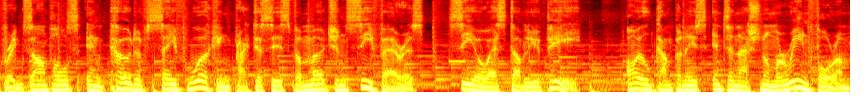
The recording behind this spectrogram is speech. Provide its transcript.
For examples in Code of Safe Working Practices for Merchant Seafarers, COSWP, Oil Companies International Marine Forum,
